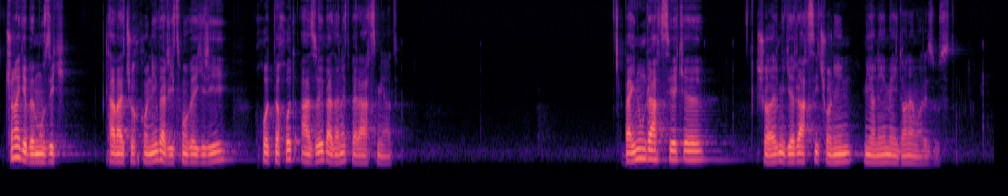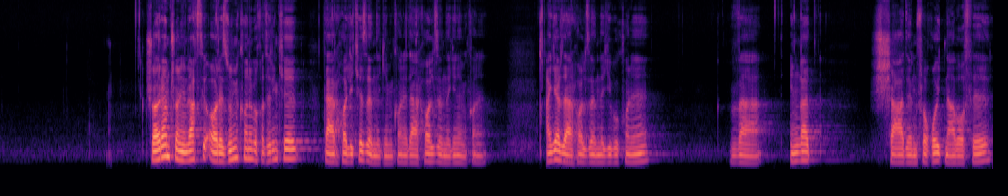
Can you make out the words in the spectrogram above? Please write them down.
چون اگه به موزیک توجه کنی و ریتمو بگیری خود به خود اعضای بدنت به رقص میاد. و این اون رقصیه که شاعر میگه رقصی چونین میانه می‌دانم آرزوست. شاعرم چون این رقصی آرزو می‌کنه به خاطر اینکه در حالی که زندگی می‌کنه در حال زندگی نمی‌کنه. اگر در حال زندگی بکنه و اینقدر شعدن فقوید نبافه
